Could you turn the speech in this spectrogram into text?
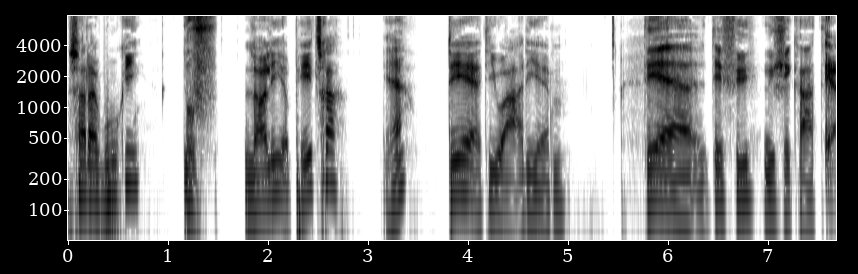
Så er der Wookie, Uff. Lolly og Petra. Ja, Det er de uartige af dem. det er, det er fy Mishikat. Ja.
